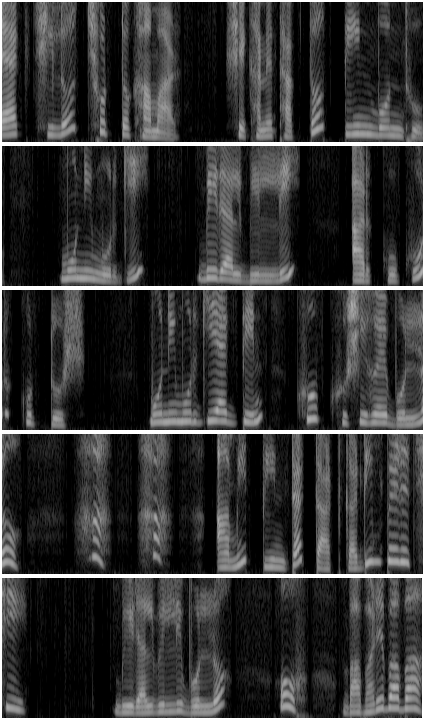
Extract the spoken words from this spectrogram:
এক ছিল ছোট্ট খামার। সেখানে থাকত তিন বন্ধু মণি মুরগি, বিড়াল বিল্লি আর কুকুর কুট্টুস। মণি মুরগি একদিন খুব খুশি হয়ে বলল, হাহ হাহ, আমি তিনটা টাটকা ডিম পেড়েছি বিড়াল বিল্লি বলল, ওহ, বাবারে বাবা,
